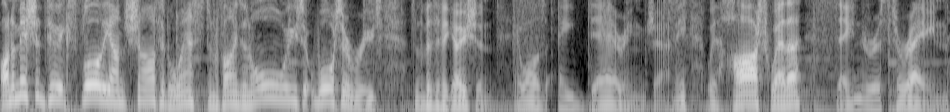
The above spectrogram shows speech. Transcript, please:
On a mission to explore the uncharted West and find an all water route to the Pacific Ocean. It was a daring journey with harsh weather, dangerous terrain,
